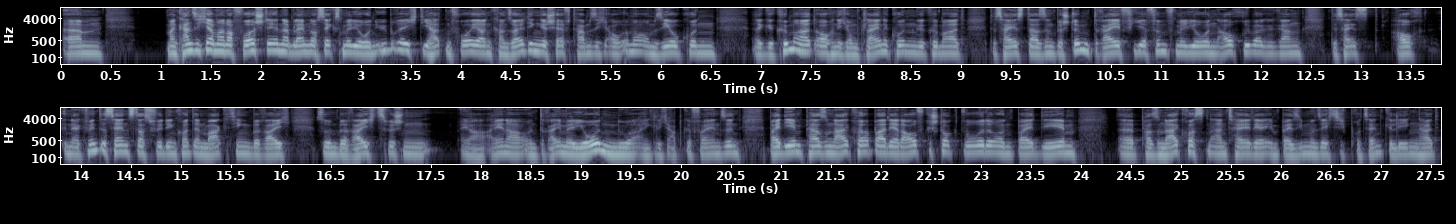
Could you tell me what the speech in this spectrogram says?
ähm, man kann sich ja mal noch vorstellen, da bleiben noch 6 Millionen übrig. Die hatten vorher ein Consulting-Geschäft, haben sich auch immer um SEO-Kunden äh, gekümmert, auch nicht um kleine Kunden gekümmert. Das heißt, da sind bestimmt 3, 4, 5 Millionen auch rübergegangen. Das heißt, auch in der Quintessenz, dass für den Content-Marketing-Bereich so ein Bereich zwischen ja, einer und drei Millionen nur eigentlich abgefallen sind. Bei dem Personalkörper, der da aufgestockt wurde und bei dem äh, Personalkostenanteil, der eben bei 67 Prozent gelegen hat,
